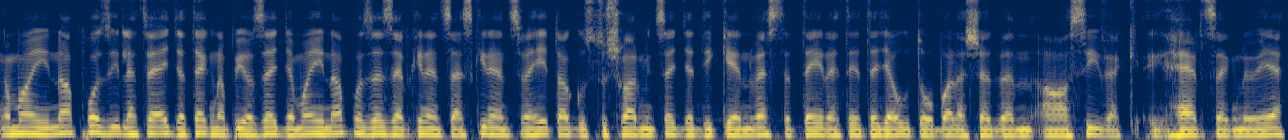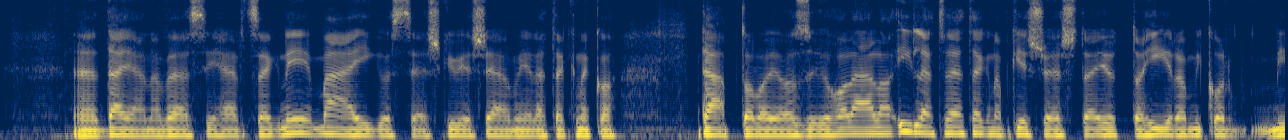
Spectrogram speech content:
a mai naphoz, illetve egy a tegnapihoz, egy a mai naphoz. 1997. augusztus 31-én vesztette életét egy autóbalesetben a szívek hercegnője, Diana Velszi hercegné. Máig összeesküvés elméleteknek a táptalaja az ő halála, illetve tegnap késő este jött a hír, amikor mi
